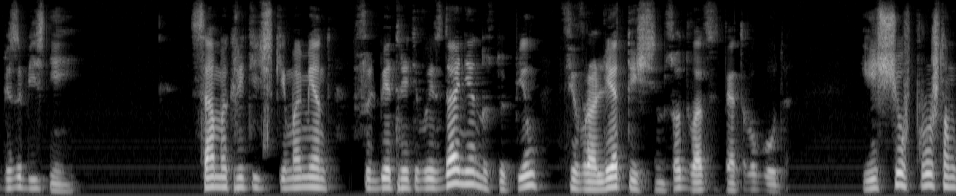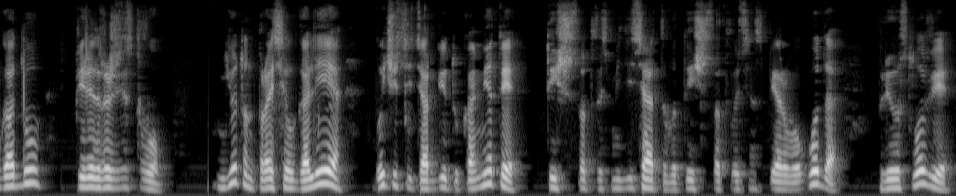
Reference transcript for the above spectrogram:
без объяснений. Самый критический момент в судьбе третьего издания наступил в феврале 1725 года. Еще в прошлом году, перед Рождеством, Ньютон просил Галлея вычислить орбиту кометы 1680-1681 года при условии,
